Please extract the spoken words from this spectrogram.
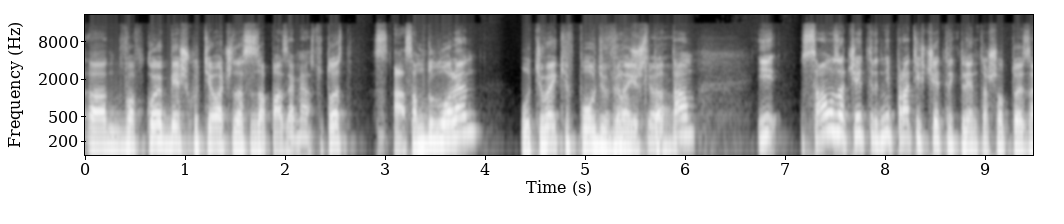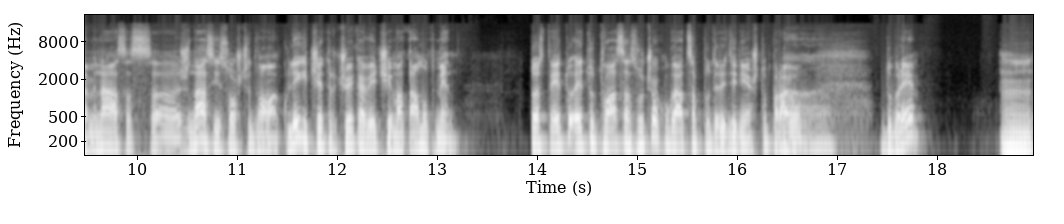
а, в кой беше хотела, че да се запазя място. Тоест, аз съм доволен, отивайки в Пловдив винаги ще спя там. И само за 4 дни пратих 4 клиента, защото той заминава с а, жена си и с още двама колеги. 4 човека вече има там от мен. Тоест, ето, ето това се случва, когато се подреди нещо правилно. Да. Добре. М-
